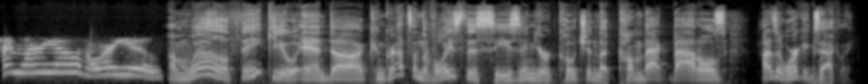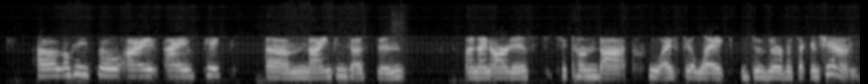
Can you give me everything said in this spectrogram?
Hi, Mario. How are you? I'm well, thank you. And uh, congrats on The Voice this season. You're coaching the comeback battles. How does it work exactly? Um, okay, so I I picked um, nine contestants, uh, nine artists to come back who I feel like deserve a second chance,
